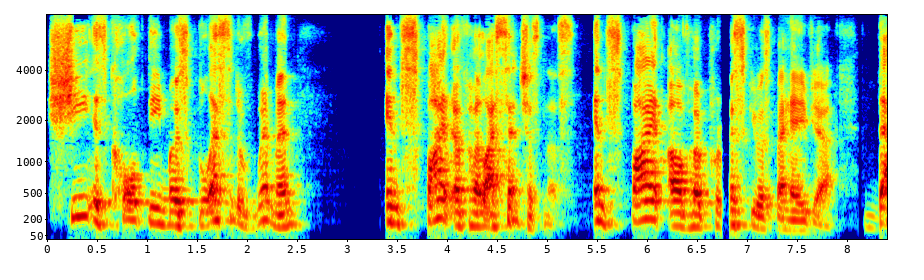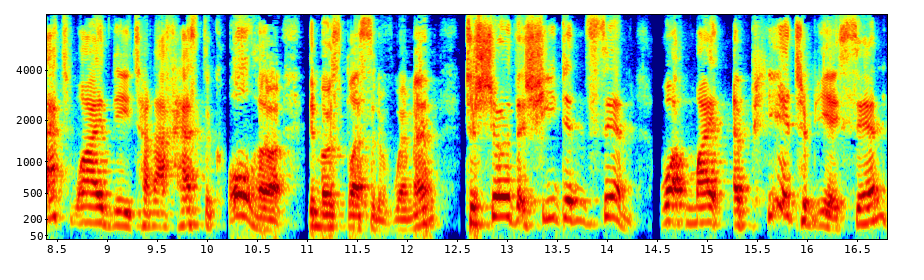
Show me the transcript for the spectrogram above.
she is called the most blessed of women in spite of her licentiousness, in spite of her promiscuous behavior. That's why the Tanakh has to call her the most blessed of women to show that she didn't sin. What might appear to be a sin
